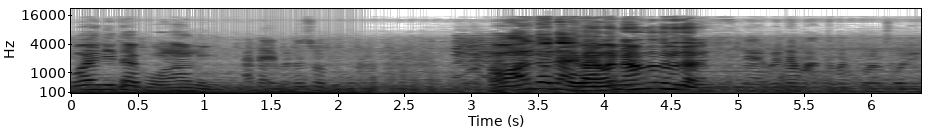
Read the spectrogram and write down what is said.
કોઈ નહીં થાય પોણાનું આ ડ્રાઈવરને સોંપી. હવે હાલ તો ડ્રાઈવર નામ તો તમે તારે. ડ્રાઈવરના માથે પણ કોલ પડી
